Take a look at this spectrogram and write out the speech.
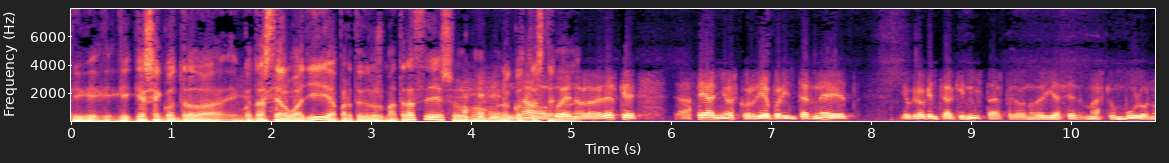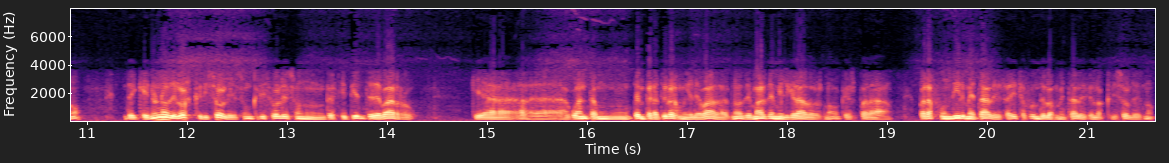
¿Qué, has encontrado? ¿Encontraste algo allí, aparte de los matraces, o no, no encontraste bueno, la verdad es que hace años corría por internet, yo creo que entre alquimistas, pero no debía ser más que un bulo, ¿no? De que en uno de los crisoles, un crisol es un recipiente de barro que aguanta temperaturas muy elevadas, ¿no? De más de mil grados, ¿no? Que es para, para fundir metales, ahí se funden los metales en los crisoles, ¿no?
